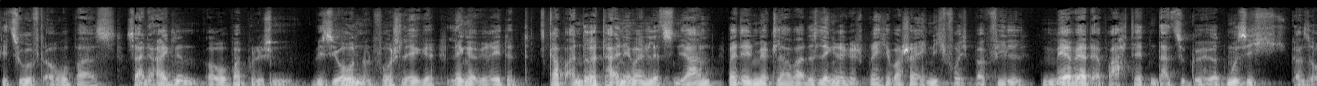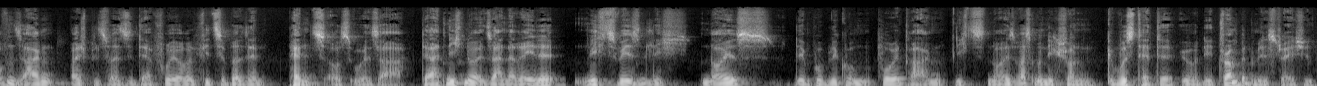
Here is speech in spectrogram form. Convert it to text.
die Zukunft Europas, seine eigenen europapolitischen Visionen und Vorschläge länger geredet. Es gab andere Teilnehmer in den letzten Jahren, bei denen mir klar war, dass längere Gespräche wahrscheinlich nicht furchtbar viel Mehrwert erbracht hätten. Dazu gehört, muss ich ganz offen sagen, beispielsweise der frühere Vizepräsident Pence aus USA. Der hat nicht nur in seiner Rede nichts wesentlich Neues dem Publikum vorgetragen. Nichts Neues, was man nicht schon gewusst hätte über die Trump Administration.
